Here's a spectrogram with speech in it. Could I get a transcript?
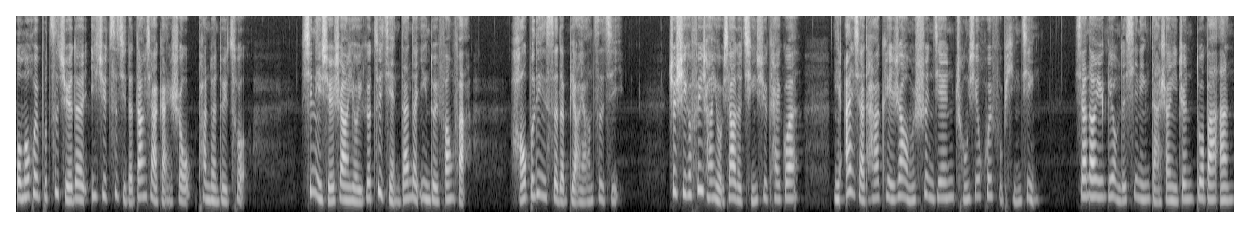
我们会不自觉地依据自己的当下感受判断对错。心理学上有一个最简单的应对方法：毫不吝啬地表扬自己。这是一个非常有效的情绪开关，你按下它，可以让我们瞬间重新恢复平静，相当于给我们的心灵打上一针多巴胺。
